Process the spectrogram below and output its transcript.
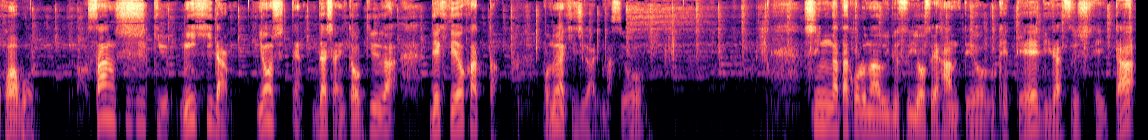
フォアボール。3四死球、2被弾、4失点。打者に投球ができてよかった。このような記事がありますよ。新型コロナウイルス陽性判定を受けて離脱していた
